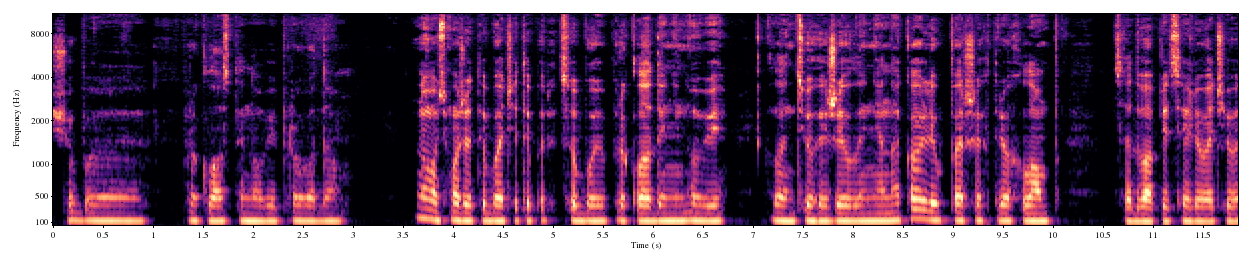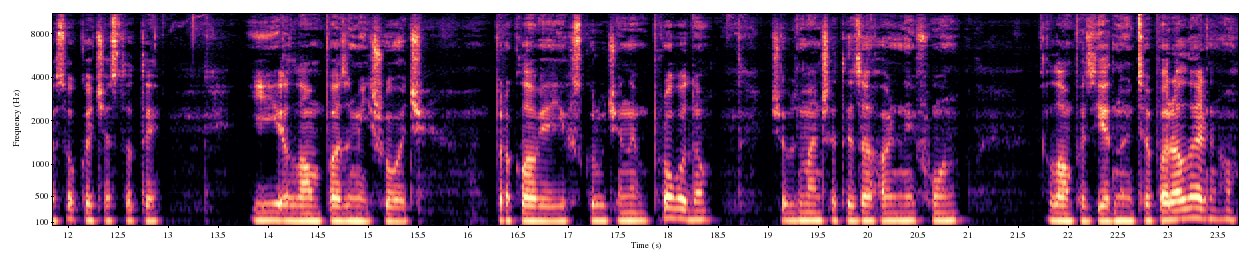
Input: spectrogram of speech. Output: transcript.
щоб е, прокласти нові провода. Ну, ось можете бачити перед собою прокладені нові ланцюги живлення накалів перших трьох ламп. Це два підсилювачі високої частоти і лампа змішувач. Проклав я їх скрученим проводом, щоб зменшити загальний фон. Лампи з'єднуються паралельно.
